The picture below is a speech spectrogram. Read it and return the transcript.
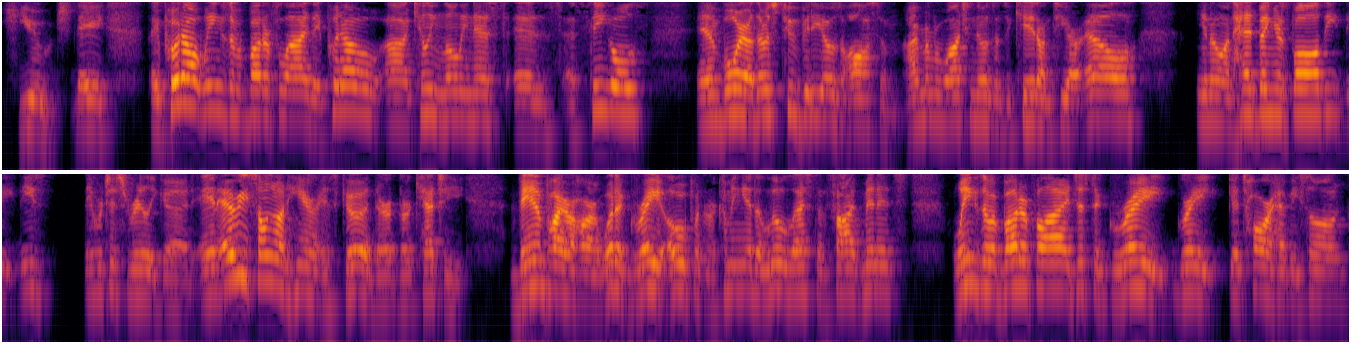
huge. They they put out Wings of a Butterfly. They put out uh, Killing Loneliness as as singles, and boy, are those two videos awesome. I remember watching those as a kid on TRL, you know, on Headbangers Ball. these they were just really good, and every song on here is good. They're they're catchy. Vampire Heart, what a great opener, coming in a little less than five minutes. Wings of a Butterfly, just a great, great guitar heavy song.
